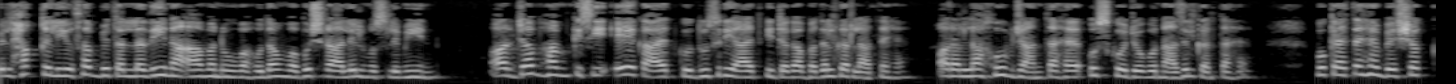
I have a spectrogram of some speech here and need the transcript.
بالحق لیثبت الذین آمنوا وهدى وبشرى للمسلمين اور جب ہم کسی ایک آیت کو دوسری آیت کی جگہ بدل کر لاتے ہیں اور اللہ خوب جانتا ہے اس کو جو وہ نازل کرتا ہے وہ کہتے ہیں بے شک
